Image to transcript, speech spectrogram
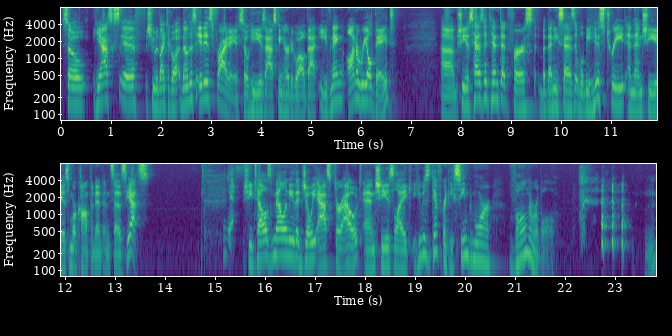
So he asks if she would like to go out. Now, this it is Friday, so he is asking her to go out that evening on a real date. Um, she is hesitant at first, but then he says it will be his treat, and then she is more confident and says yes. Yes. She tells Melanie that Joey asked her out, and she's like, he was different. He seemed more vulnerable. Hmm.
